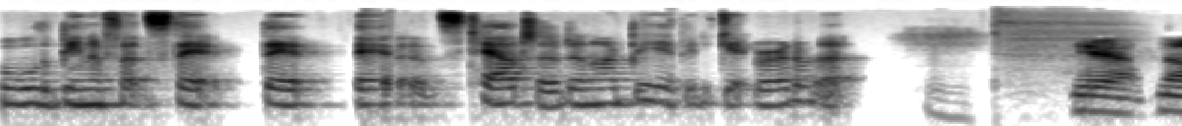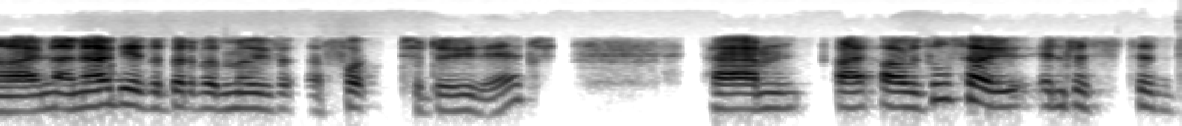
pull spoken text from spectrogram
all the benefits that, that, that it's touted, and I'd be happy to get rid of it. Mm. Yeah, no, I know there's a bit of a move afoot to do that. Um, I, I, was also interested,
